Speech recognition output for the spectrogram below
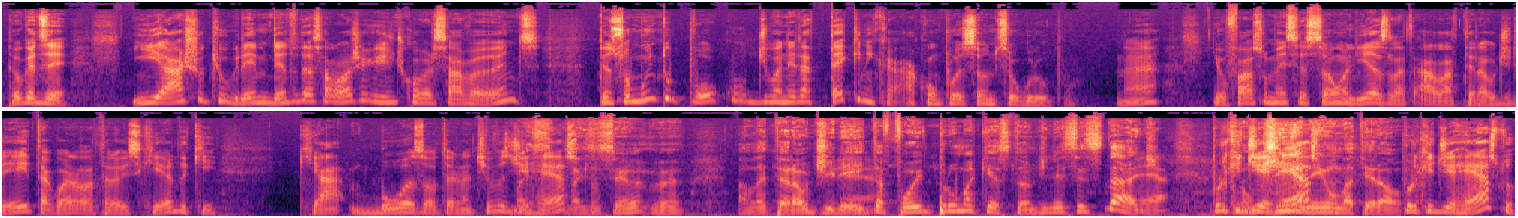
Então, quer dizer, e acho que o Grêmio, dentro dessa lógica que a gente conversava antes, pensou muito pouco de maneira técnica a composição do seu grupo. Né? Eu faço uma exceção ali, a lateral direita, agora a lateral esquerda, que que há boas alternativas de mas, resto. Mas isso é, a lateral direita é. foi por uma questão de necessidade. É. Porque Não de tinha resto, nenhum lateral. Porque de resto,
